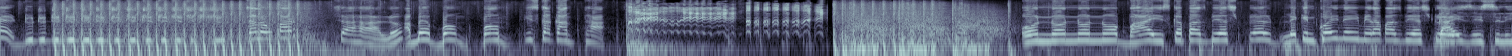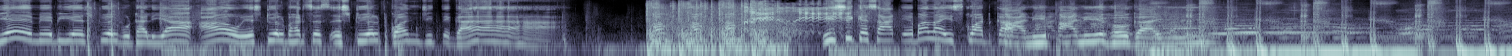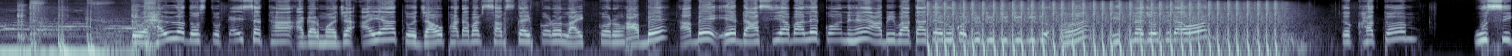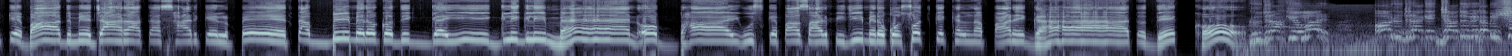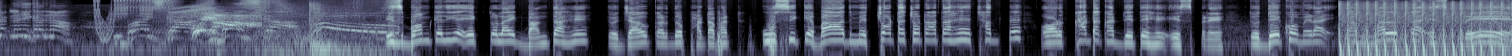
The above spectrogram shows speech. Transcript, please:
चलो ऊपर चलो अबे बम बम किसका काम था ओ नो नो नो भाई इसके पास भी एस ट्वेल्व लेकिन कोई नहीं मेरा पास भी एस ट्वेल्व इसलिए मैं भी एस ट्वेल्व उठा लिया। आओ S twelve versus S twelve कौन जीतेगा? हम हम हम। इसी के साथ ये वाला स्क्वाड का पानी पानी हो गई। तो हेलो दोस्तों कैसा था? अगर मज़ा आया तो जाओ फटाफट सब्सक्राइब करो लाइक करो। अबे? अबे ये डासिया वाले कौन है? अभी बताते रुको डू डू डू डू डू डू। हाँ? इतना जल्दी डाउन तो खत्म। उसी के बाद में जा रहा था साइकिल पे तब भी मेरे को दिख गई ग्लिगली मैन ओ भाई उसके पास आरपीजी मेरे को सोच के खेलना पड़ेगा तो देखो। रुद्रा की उम्र। और रुद्रा के जादू में कभी शक नहीं करना। बाईस का बाईस का ओ! इस बम के लिए एक तो लाइक बांधता है तो जाओ कर दो फटाफट। उसी के बाद में चोटा छोटा आता है छत पे और खाटा खाट देते हैं स्प्रे तो देखो मेरा कमल का स्प्रे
